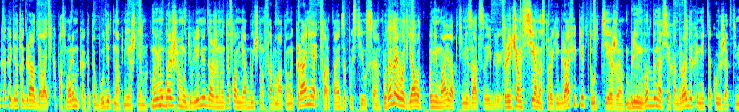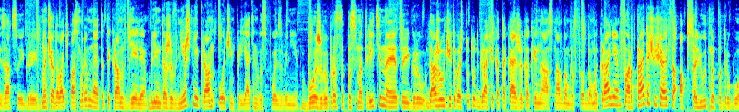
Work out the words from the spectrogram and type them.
как идет игра. Давайте-ка посмотрим, как это будет на внешнем. К моему большому удивлению, даже на таком необычном форматом экране Fortnite запустился. Вот это вот я вот понимаю оптимизация игры. Причем все настройки графики тут те же. Блин, вот бы на всех андроидах иметь такую же оптимизацию игры. Ну что, давайте посмотрим на этот экран в деле. Блин, даже внешний экран очень приятен в использовании. Боже, вы просто посмотрите на эту игру. Даже учитывая, что тут графика такая же, как и на основном раскладном экране, Fortnite ощущается абсолютно по-другому.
